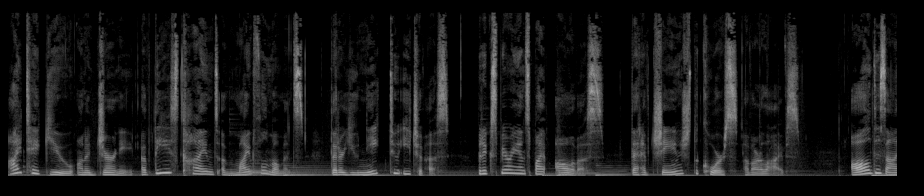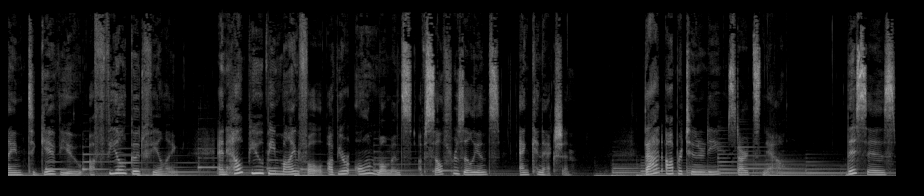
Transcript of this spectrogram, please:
I take you on a journey of these kinds of mindful moments that are unique to each of us, but experienced by all of us, that have changed the course of our lives. All designed to give you a feel good feeling and help you be mindful of your own moments of self resilience and connection. That opportunity starts now. This is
